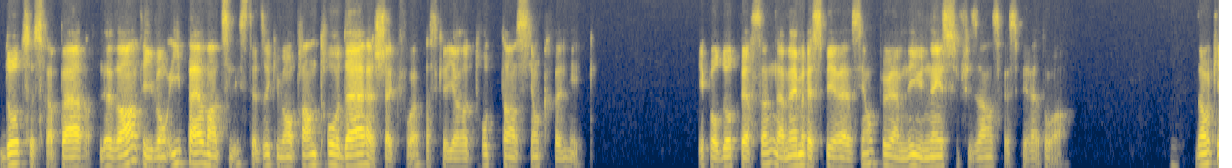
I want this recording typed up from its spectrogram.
D'autres, ce sera par le ventre et ils vont hyperventiler, c'est-à-dire qu'ils vont prendre trop d'air à chaque fois parce qu'il y aura trop de tension chronique. Et pour d'autres personnes, la même respiration peut amener une insuffisance respiratoire. Donc,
